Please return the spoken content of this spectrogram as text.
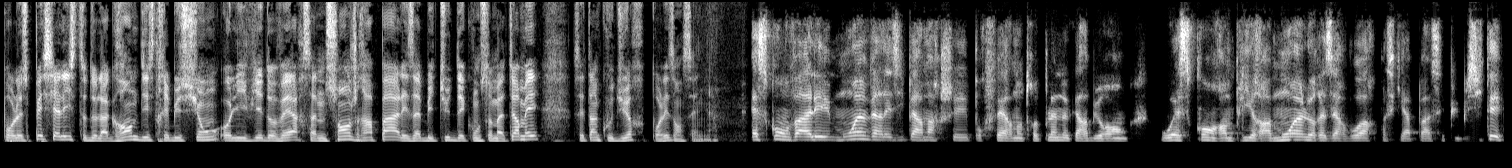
Pour le spécialiste de la grande distribution, Olivier Dauvert, ça ne changera pas les habitudes des consommateurs, mais c'est un coup dur pour les enseignes. Est-ce qu'on va aller moins vers les hypermarchés pour faire notre plein de carburant ou est-ce qu'on remplira moins le réservoir parce qu'il n'y a pas assez de publicité?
